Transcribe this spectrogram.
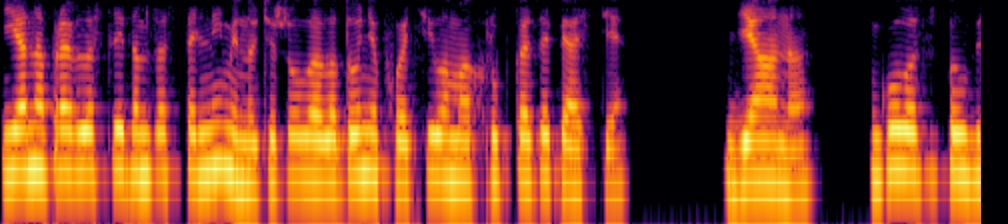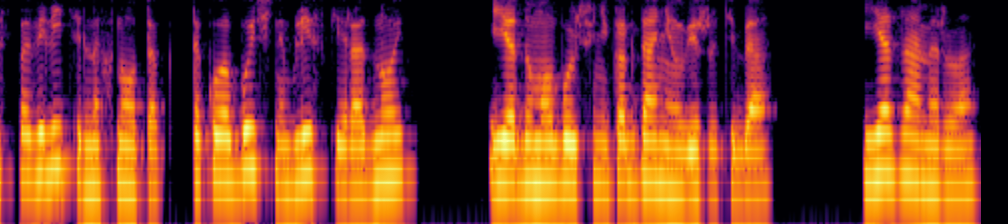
Я направилась следом за остальными, но тяжелая ладонь обхватила мое хрупкое запястье. «Диана». Голос был без повелительных ноток, такой обычный, близкий, родной. «Я думал, больше никогда не увижу тебя». Я замерла.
